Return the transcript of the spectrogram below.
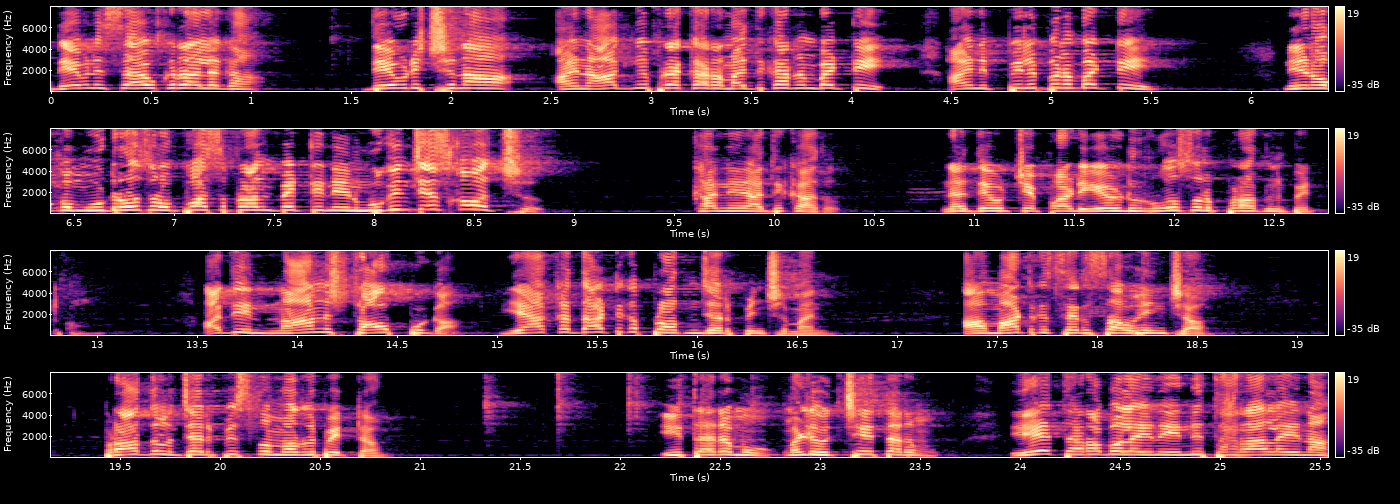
దేవుని సేవకురాలుగా దేవుడిచ్చిన ఆయన ఆజ్ఞ ప్రకారం అధికారం బట్టి ఆయన పిలుపుని బట్టి నేను ఒక మూడు రోజులు ఉపవాస ప్రాణం పెట్టి నేను ముగించేసుకోవచ్చు. కానీ అది కాదు. నా దేవుడు చెప్పాడు ఏడు రోజులు ప్రార్థన పెట్టు. అది నాన్ స్టాప్గా ఏకదాటిగా ప్రార్థన జరిపించమని. ఆ మాటకు శిరస వహించాం. ప్రార్థనలు జరిపిస్తూ మొదలుపెట్టాం. ఈ తరము మళ్ళీ వచ్చే తరము ఏ తరములైనా ఎన్ని తరాలైనా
